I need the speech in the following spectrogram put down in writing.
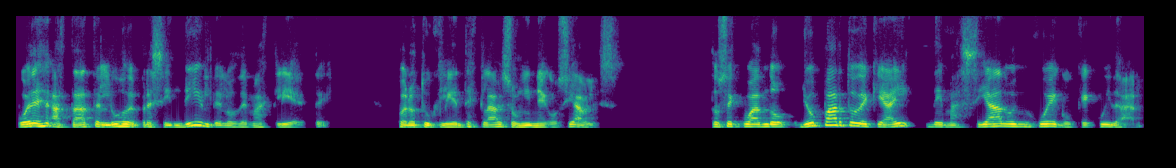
Puedes hasta darte el lujo de prescindir de los demás clientes, pero tus clientes claves son innegociables. Entonces, cuando yo parto de que hay demasiado en juego que cuidar,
